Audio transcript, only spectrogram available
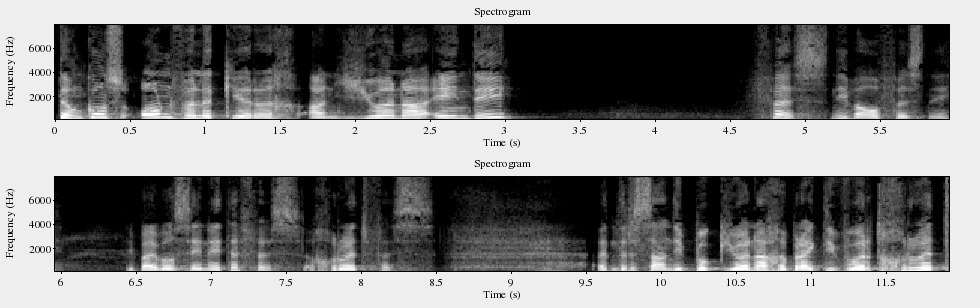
dink ons onwillekeurig aan Jonah en die vis, nie walvis nie. Die Bybel sê net 'n vis, 'n groot vis. Interessant, die boek Jonah gebruik die woord groot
